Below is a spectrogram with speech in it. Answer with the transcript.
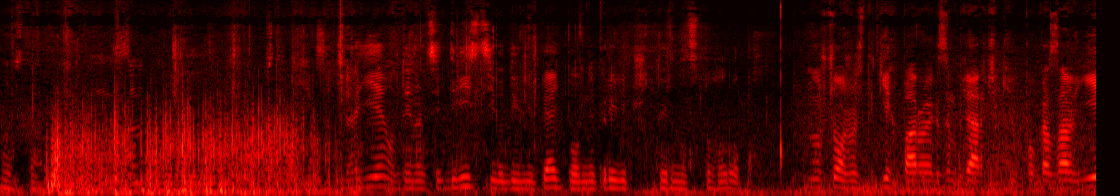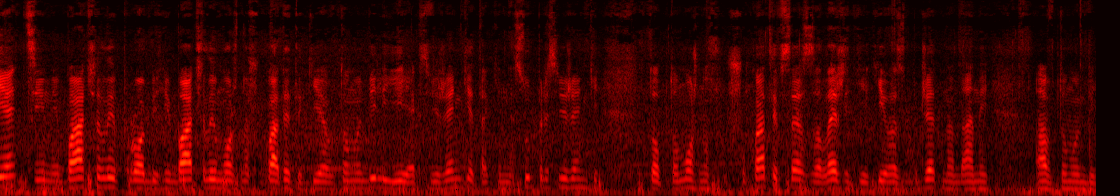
Ось так. Ось такий екземпляр є, 11200, 1,5, повний привід 2014 року. Ну що ж, ось таких пару екземплярчиків показав є. Ціни бачили, пробіги бачили. Можна шукати такі автомобілі, є як свіженькі, так і не супер свіженькі. Тобто можна шукати все, залежить, який у вас бюджет на даний автомобіль.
